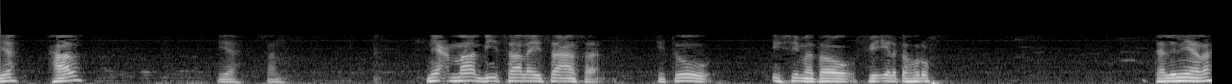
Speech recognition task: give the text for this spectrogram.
Ya, hal Ya, san. Ni'ma bisa laisa asa. Itu isim atau fi'il atau huruf Dalilnya apa?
